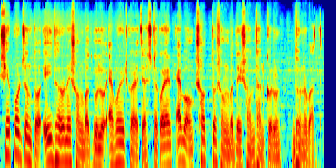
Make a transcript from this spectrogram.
সে পর্যন্ত এই ধরনের সংবাদগুলো অ্যাভয়েড করার চেষ্টা করেন এবং সত্য সংবাদের সন্ধান করুন। ধন্যবাদ।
